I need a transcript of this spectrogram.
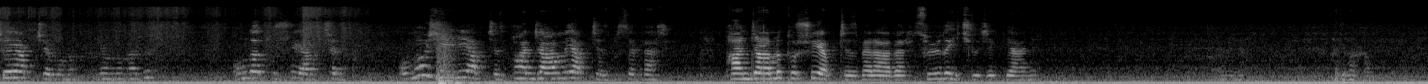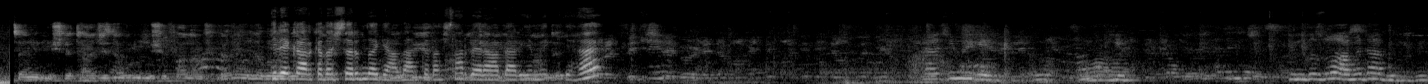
Şey yapacağım onu. Ne onun adı? Onu da turşu yapacağım. Onu şeyli yapacağız. Pancarlı yapacağız bu sefer. Pancarlı turşu yapacağız beraber. Suyu da içilecek yani. Öyle. Hadi bakalım. Sen işte tacizde bulunmuşsun falan filan. Orada arkadaşlarım da geldi arkadaşlar. Beraber yemek ye. He? Ben şimdi geldim. O Ahmet abi gibi.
